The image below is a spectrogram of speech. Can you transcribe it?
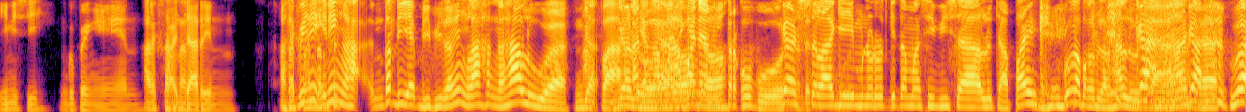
ini sih gue pengen Alexander. pacarin. Tapi ini ini nggak ntar dia dibilangnya nggak nggak halu gua. Enggak, Apa? enggak kan yang terkubur. Enggak selagi terkubur. menurut kita masih bisa lu capai, gue gak bakal bilang halu. Enggak, tenang enggak. aja. Gua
